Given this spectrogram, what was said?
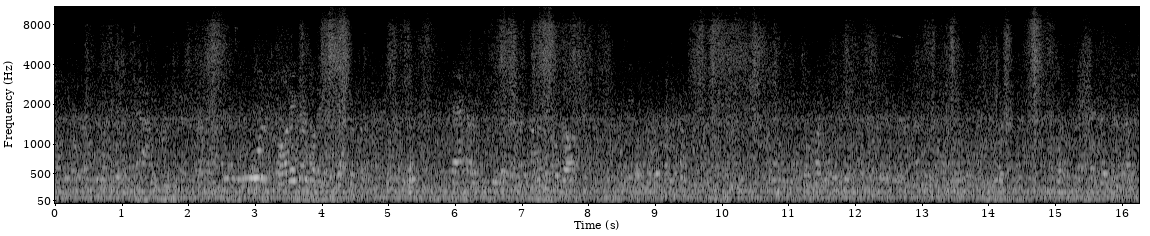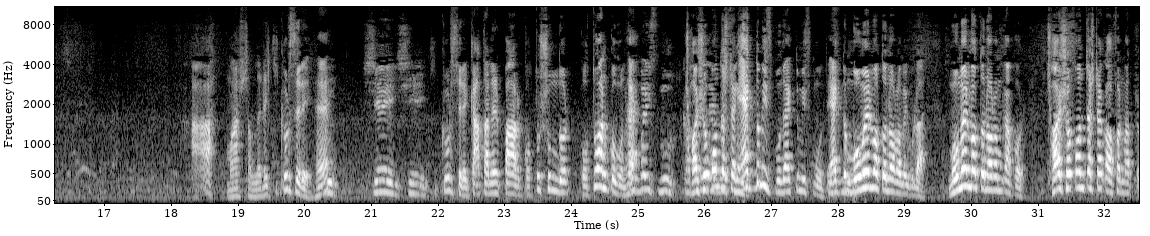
আহ মাশাল্লাহ এটা কি করছে রে হ্যাঁ? সেই সেই। কি করছে রে? কাতানের পার কত সুন্দর কত আনকমন হ্যাঁ? একবার স্মুথ ছয়শো পঞ্চাশ টাকা একদম স্মুথ একদম স্মুথ একদম মোমের মতো নরম এগুলা মোমের মতো নরম কাপড় ছয়শো পঞ্চাশ টাকা অফার মাত্র।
